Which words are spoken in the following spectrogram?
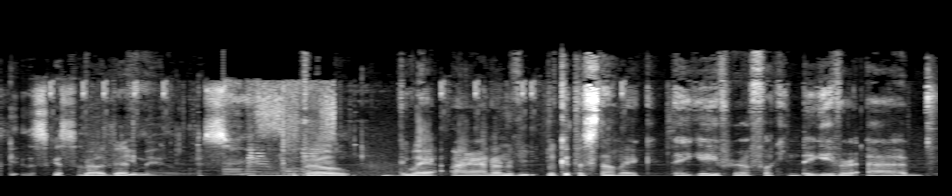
get let's get some Bro, females. Bro, wait, alright, I don't know if you look at the stomach. They gave her a fucking they gave her abs.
